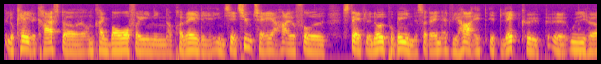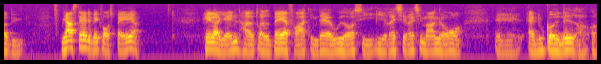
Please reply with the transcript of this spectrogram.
lokale kræfter omkring borgerforeningen og private initiativtagere har jo fået stablet noget på benene, sådan at vi har et, et let køb øh, ude i Hørby. Vi har stadigvæk vores bager. Heller Jan har jo drevet bagerforretning derude også i, i rigtig, rigtig mange år. Øh, er nu gået ned og, og,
